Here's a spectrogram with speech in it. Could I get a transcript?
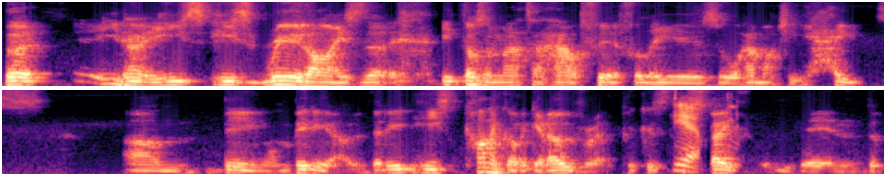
that you know he's he's realized that it doesn't matter how fearful he is or how much he hates um, being on video that he, he's kind of got to get over it because the yeah. space that he's in, the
